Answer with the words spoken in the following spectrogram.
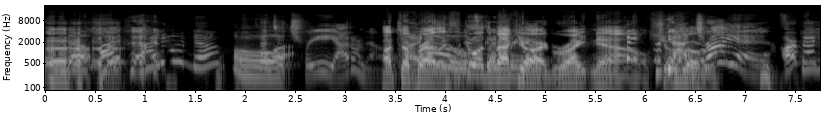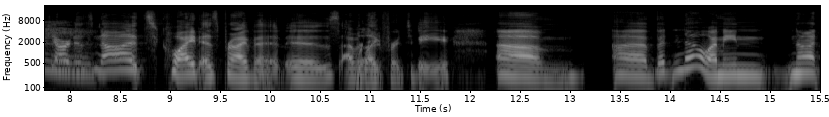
No, I, I, don't know. Touch a tree. I don't know. Hot tub Bradley. Let's go in the backyard right now. Show's yeah, over. try it. Our backyard is not quite as private as I would right. like for it to be. Um, uh, but no, I mean, not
